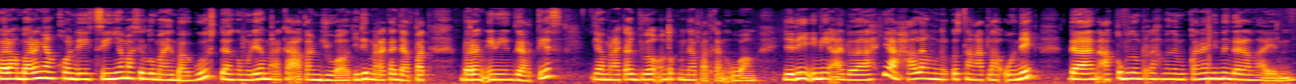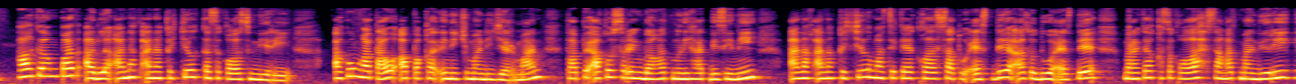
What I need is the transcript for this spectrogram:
barang-barang yang kondisinya masih lumayan bagus dan kemudian mereka akan jual. Jadi mereka dapat barang ini gratis dan mereka jual untuk mendapatkan uang. Jadi ini adalah ya hal yang menurutku sangatlah unik dan aku belum pernah menemukannya di negara lain. Hal keempat adalah anak-anak kecil ke sekolah sendiri. Aku nggak tahu apakah ini cuma di Jerman, tapi aku sering banget melihat di sini anak-anak kecil masih kayak kelas 1 SD atau 2 SD, mereka ke sekolah sangat mandiri,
